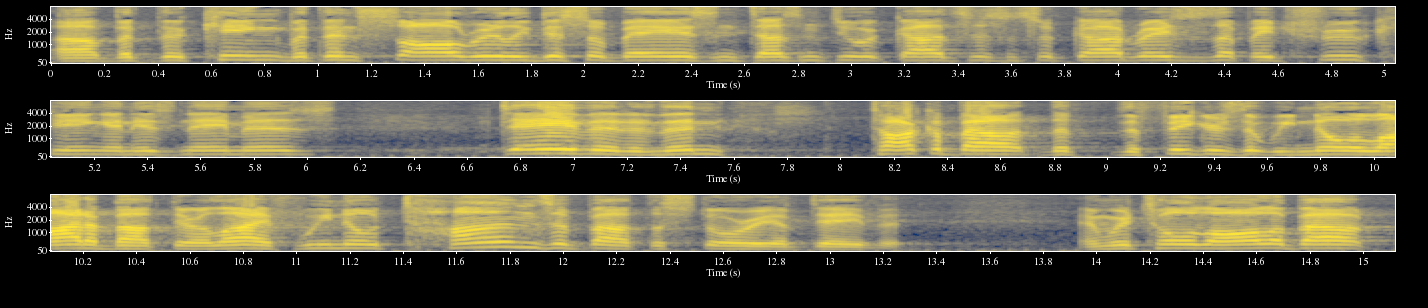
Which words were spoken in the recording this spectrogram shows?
Uh, but the king, but then Saul really disobeys and doesn't do what God says, and so God raises up a true king, and his name is David. And then talk about the, the figures that we know a lot about their life. We know tons about the story of David, and we're told all about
